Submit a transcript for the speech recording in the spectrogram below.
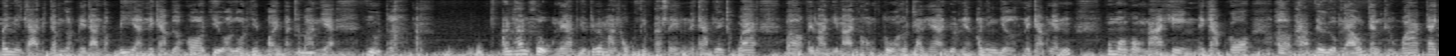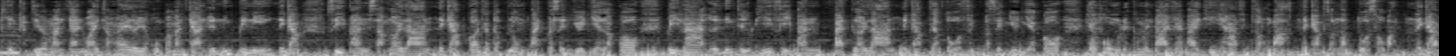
ไม่มีการกำหนดเพดานดอกเบี้ยนะครับแล้วก็ยิวโลนที่ปล่อยปัจจุบันเนี่ยอยู่ ค่อนข้างสูงนะครับอยู่ที่ประมาณ 60%นะครับเนื่องจากว่าปริมาณ demand ของตัวรถจักรยานยนต์เนี่ยก็ยังเยอะนะครับงั้นมุมมองของโนมูระเองนะครับก็ภาพโดยรวมแล้วยังถือว่าใกล้เคียงกับที่ประมาณการไว้ทำให้เรายังคงประมาณการ earning ปีนี้นะครับ 4,300 ล้านนะครับก็จะ drop ลง 8%เยือนเยียแล้วก็ปีหน้า earning จะอยู่ที่ 4,800 ล้านนะครับจะโต 10%เยือนเยียก็ยังคง recommend buy fair price ที่ 52 บาทนะครับสำหรับตัวสวัสด์นะครับ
